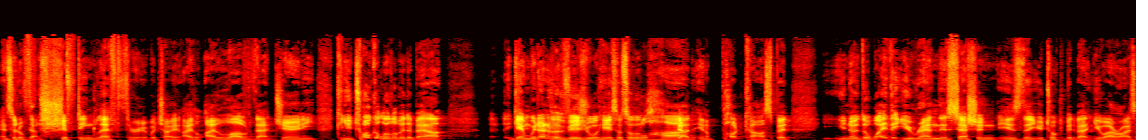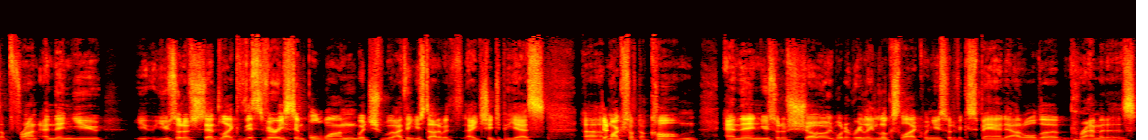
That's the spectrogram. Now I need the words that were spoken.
and sort of yep. shifting left through it, which I, I I loved that journey. Can you talk a little bit about? Again, we don't have a visual here, so it's a little hard yep. in a podcast. But you know, the way that you ran this session is that you talked a bit about URIs up front, and then you you, you sort of said like this very simple one, which I think you started with HTTPS uh, yep. Microsoft.com, and then you sort of showed what it really looks like when you sort of expand out all the parameters,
